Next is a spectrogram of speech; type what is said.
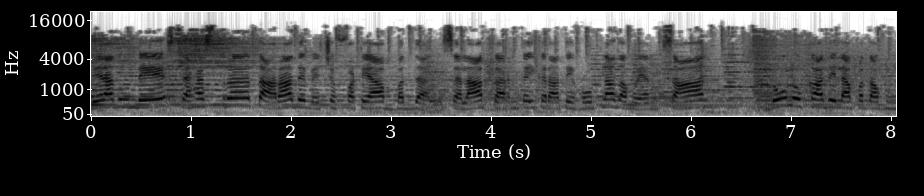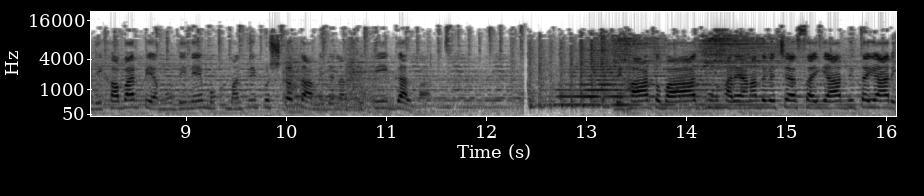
ਦੇਹਰਾਦੂਨ ਦੇ ਸਹਸਤਰ ਧਾਰਾ ਦੇ ਵਿੱਚ ਫਟਿਆ ਬੱਦਲ। ਸੈਲਾਬ ਕਾਰਨ ਕਈ ਘਰਾਂ ਹੋਟਲਾਂ ਦਾ ਹੋਇਆ ਨੁਕਸਾਨ। ਦੋ ਲੋਕਾਂ ਦੇ ਲਾਪਤਾ ਹੋਣ ਦੀ ਖਬਰ ਪੀਐਮ ਮੋਦੀ ਨੇ ਮੁੱਖ ਮੰਤਰੀ ਪੁਸ਼ਕਰ ਧਾਮੀ ਦੇ ਨਾਲ ਕੀਤੀ ਗੱਲਬਾਤ। ਬਿਹਾਰ ਤੋਂ ਬਾਅਦ ਹੁਣ ਹਰਿਆਣਾ ਦੇ ਵਿੱਚ ਐਸਆਈਆਰ ਦੀ ਤਿਆਰੀ।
